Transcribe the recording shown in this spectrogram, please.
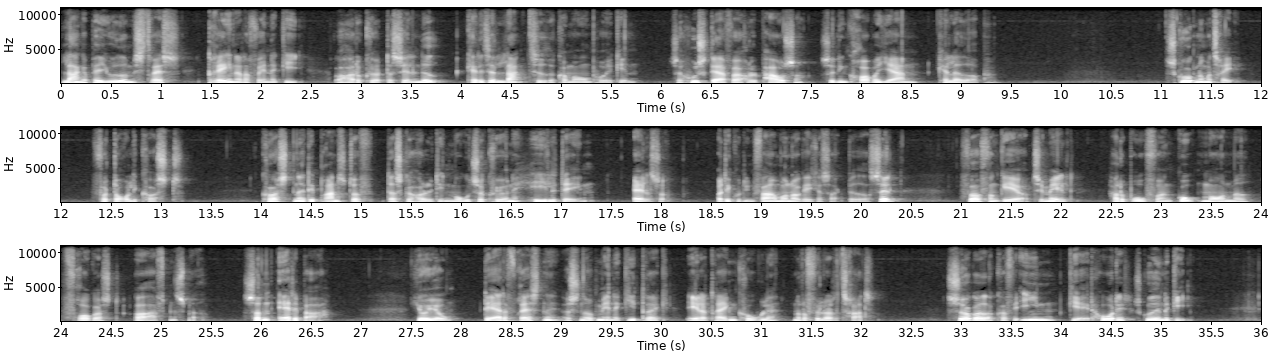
Lange perioder med stress dræner dig for energi, og har du kørt dig selv ned, kan det tage lang tid at komme ovenpå igen. Så husk derfor at holde pauser, så din krop og hjerne kan lade op. Skurk nummer 3. For dårlig kost. Kosten er det brændstof, der skal holde din motor kørende hele dagen. Altså, og det kunne din farmor nok ikke have sagt bedre selv, for at fungere optimalt, har du brug for en god morgenmad, frokost og aftensmad. Sådan er det bare. Jo jo, det er da fristende at snuppe en energidrik eller drikke en cola, når du føler dig træt. Sukkeret og koffeinen giver et hurtigt skud energi.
